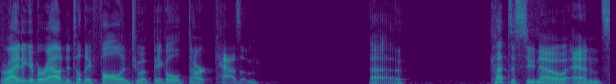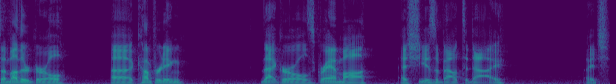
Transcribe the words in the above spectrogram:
riding him around until they fall into a big old dark chasm. Uh, cut to Suno and some other girl uh, comforting that girl's grandma as she is about to die. Which,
